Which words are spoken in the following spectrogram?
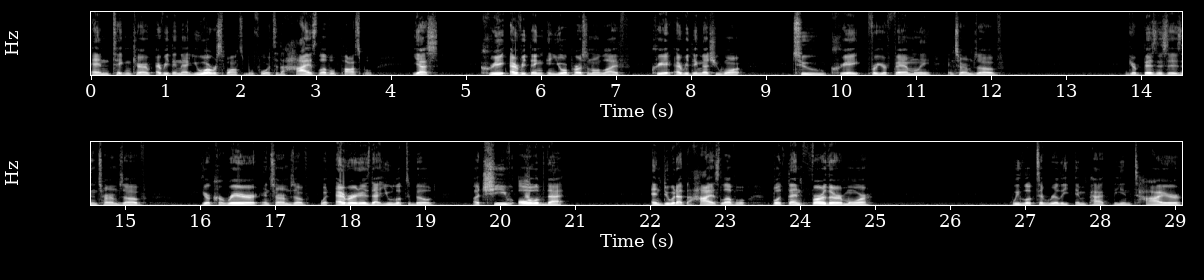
and taking care of everything that you are responsible for to the highest level possible. Yes, create everything in your personal life, create everything that you want to create for your family in terms of your businesses, in terms of your career, in terms of whatever it is that you look to build. Achieve all of that and do it at the highest level. But then, furthermore, we look to really impact the entire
